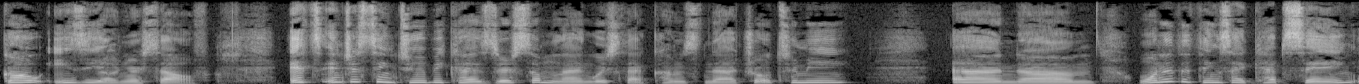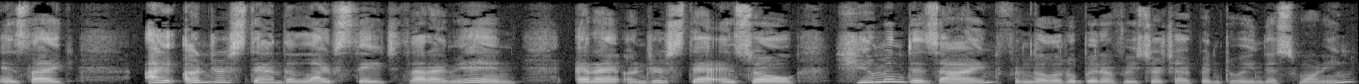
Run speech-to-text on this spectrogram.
go easy on yourself. It's interesting too because there's some language that comes natural to me and um, one of the things I kept saying is like, I understand the life stage that I'm in, and I understand. And so, human design, from the little bit of research I've been doing this morning,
